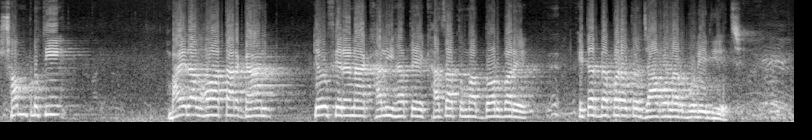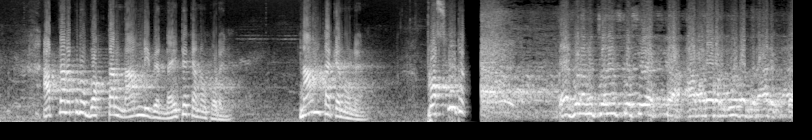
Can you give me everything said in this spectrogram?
সম্প্রতি ভাইরাল হওয়া তার গান, কেউ ফেরে না খালি হাতে, খাজা তোমার দরবারে এটার ব্যাপারে তো যা বলার বলেই দিয়েছে। আপনারা কোনো বক্তার নাম নিবেন না, এটা কেন করেন? নামটা কেন নেন? প্রশ্নটা এখন আমি চ্যালেঞ্জ করছি একটা, আমার আবার উল্টা আরেকটা।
